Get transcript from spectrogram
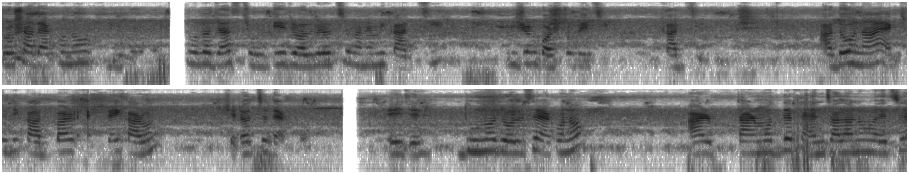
প্রসাদ এখনও হলো জাস্ট? চোখ দিয়ে জল বেরোচ্ছে মানে আমি কাঁদছি। ভীষণ কষ্ট পেয়েছি, কাঁদছি। আদৌ না অ্যাকচুয়ালি কাঁদবার একটাই কারণ, সেটা হচ্ছে দেখো। এই যে ধুনো জ্বলছে এখনও, আর তার মধ্যে ফ্যান চালানো হয়েছে।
